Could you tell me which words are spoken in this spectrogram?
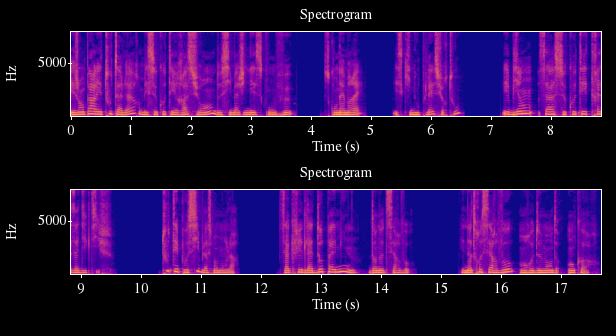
Et j'en parlais tout à l'heure, mais ce côté rassurant de s'imaginer ce qu'on veut, ce qu'on aimerait, et ce qui nous plaît surtout, eh bien, ça a ce côté très addictif. Tout est possible à ce moment-là. Ça crée de la dopamine dans notre cerveau. Et notre cerveau en redemande encore.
